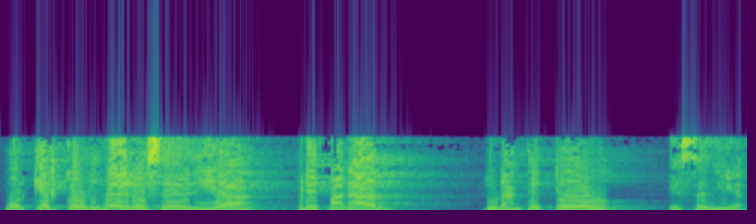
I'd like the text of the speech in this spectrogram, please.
porque el cordero se debía preparar durante todo ese día.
